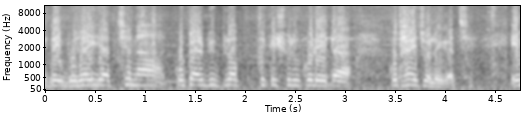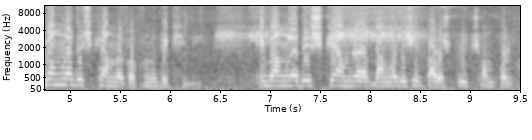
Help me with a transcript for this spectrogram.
এটাই বোঝাই যাচ্ছে না কোটার বিপ্লব থেকে শুরু করে এটা কোথায় চলে গেছে। এ বাংলাদেশকে আমরা কখনো দেখিনি। এ বাংলাদেশকে আমরা বাংলাদেশের পারস্পরিক সম্পর্ক,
